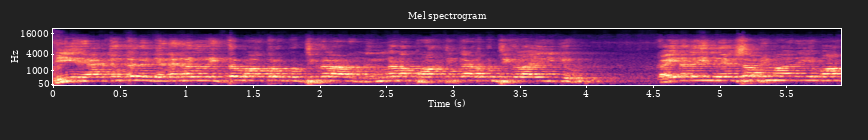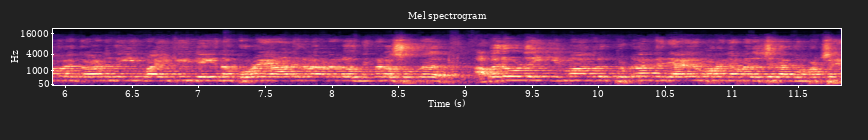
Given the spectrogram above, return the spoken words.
ഈ രാജ്യത്തിലെ ജനങ്ങളിൽ ഇത്രമാത്രം ബുദ്ധികളാണ്. നിങ്ങളുടെ പാർട്ടിക്കാർ ബുദ്ധികളായിരിക്കും. കൈരളിയും ദേശാഭിമാനിയെ മാത്രം കാണുകയും വായിക്കുകയും ചെയ്യുന്ന കുറെ ആളുകളാണല്ലോ നിങ്ങളുടെ സ്വത്ത്. അവരോട് ഈ മാത്രം കുട്ടാന്റെ ന്യായം പറഞ്ഞാൽ മനസ്സിലാക്കും. പക്ഷേ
